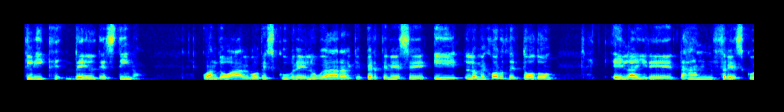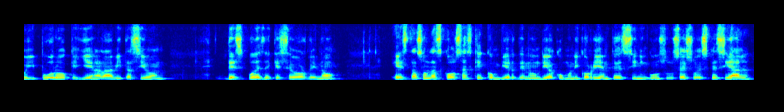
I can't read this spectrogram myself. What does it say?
clic del destino, cuando algo descubre el lugar al que pertenece y, lo mejor de todo, el aire tan fresco y puro que llena la habitación después de que se ordenó estas son las cosas que convierten un día común y corriente, sin ningún suceso especial,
